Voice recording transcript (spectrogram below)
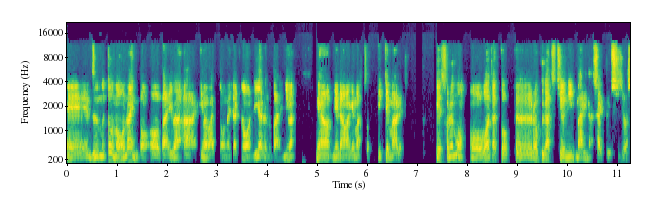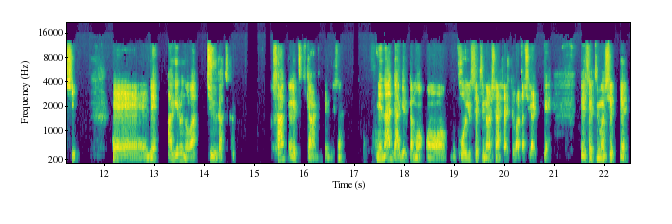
えー、Zoom 等のオンラインの場合は、今までと同じだけど、リアルの場合には値段を上げますと言って回れと。で、それもわざと6月中に回りなさいという指示をし、えー、で、上げるのは10月から。3ヶ月期間空けてるんですね。で、なんで上げるかも、こういう説明をしなさいと私が言って、で、説明をしていって、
